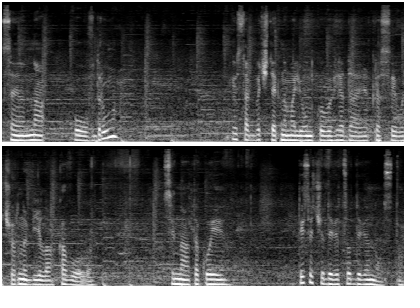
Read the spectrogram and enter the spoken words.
Це на ковдру. І ось так, бачите, як на малюнку виглядає красиво, чорно-біла, кавова. Ціна такої 1990.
